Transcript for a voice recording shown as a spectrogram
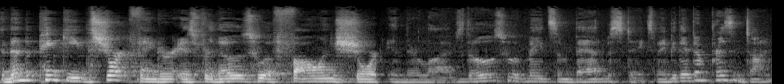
And then the pinky, the short finger, is for those who have fallen short in their lives, those who have made some bad mistakes. Maybe they've done prison time.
